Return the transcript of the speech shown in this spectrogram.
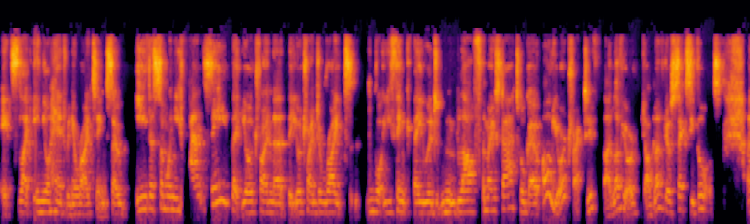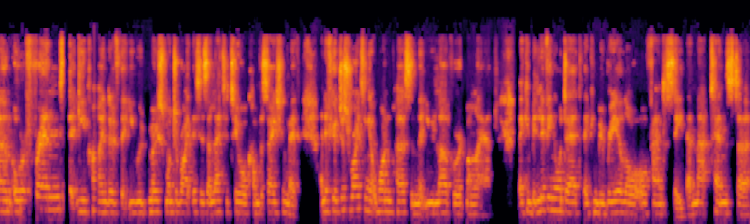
It's like in your head when you're writing. So either someone you fancy that you're trying to that you're trying to write what you think they would laugh the most at or go oh you're attractive. I love your i love your sexy thoughts. Um, or a friend that you kind of that you would most want to write this as a letter to or conversation with. And if you're just writing at one person that you love or admire they can be living or dead they can be real or, or fantasy then that tends to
